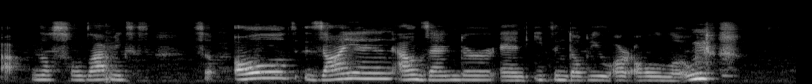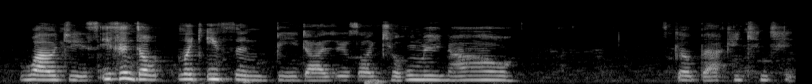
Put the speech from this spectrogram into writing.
Uh, so that makes so all Zion, Alexander, and Ethan W are all alone. wow, jeez, Ethan don't like Ethan B dies. He was like, kill me now. Let's go back and continue.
